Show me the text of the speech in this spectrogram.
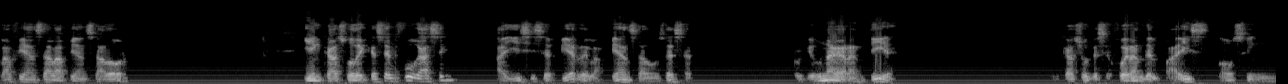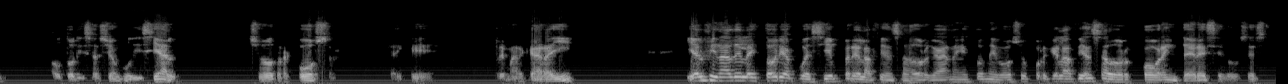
la fianza al afianzador y en caso de que se fugasen, allí sí se pierde la fianza, don César, porque es una garantía. En caso que se fueran del país, ¿no? Sin autorización judicial. Eso es otra cosa que hay que remarcar allí. Y al final de la historia, pues siempre el afianzador gana en estos negocios porque el afianzador cobra intereses, don César.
